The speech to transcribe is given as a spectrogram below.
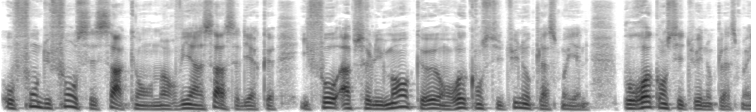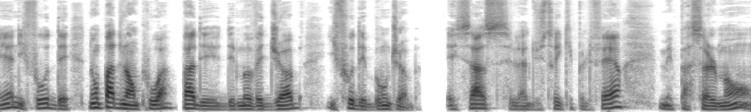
au fond du fond, c'est ça qu'on en revient à ça, c'est-à-dire qu'il faut absolument qu'on reconstitue nos classes moyennes. Pour reconstituer nos classes moyennes, il faut des, non pas de l'emploi, pas des mauvais jobs, il faut des bons jobs. Et ça, c'est l'industrie qui peut le faire, mais pas seulement.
